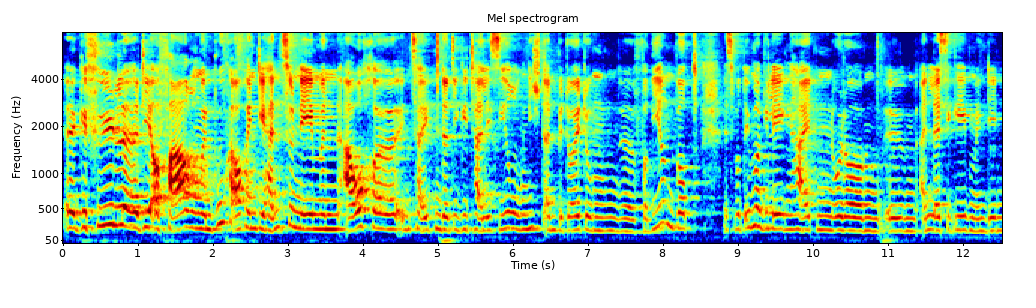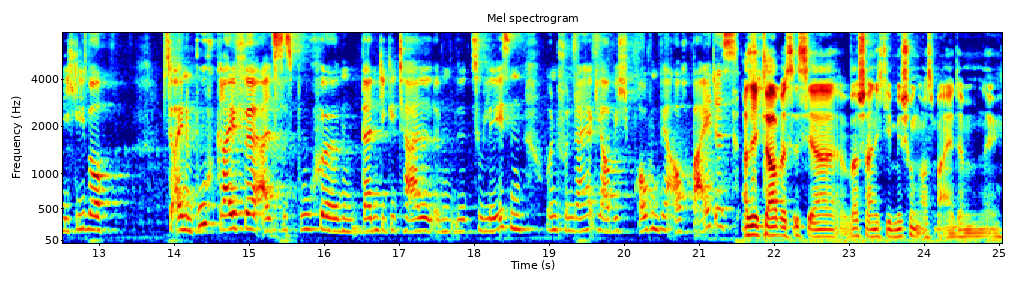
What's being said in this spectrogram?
Gefühl, äh, die Erfahrung, ein Buch auch in die Hand zu nehmen, auch äh, in Zeiten der Digitalisierung nicht an Bedeutung verlieren wird. Es wird immer Gelegenheiten oder ähm, Anlässe geben, in denen ich lieber zu einem Buch greife, als das Buch ähm, dann digital ähm, zu lesen. Und von daher glaube ich, brauchen wir auch beides. Also ich glaube, es ist ja wahrscheinlich die Mischung aus beidem. Eine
